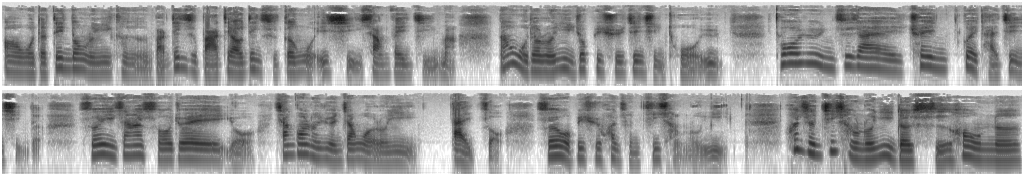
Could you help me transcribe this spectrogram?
呃，我的电动轮椅可能把电池拔掉，电池跟我一起上飞机嘛，然后我的轮椅就必须进行托运。托运是在确认柜台进行的，所以在那时候就会有相关人员将我的轮椅带走，所以我必须换成机场轮椅。换成机场轮椅的时候呢，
